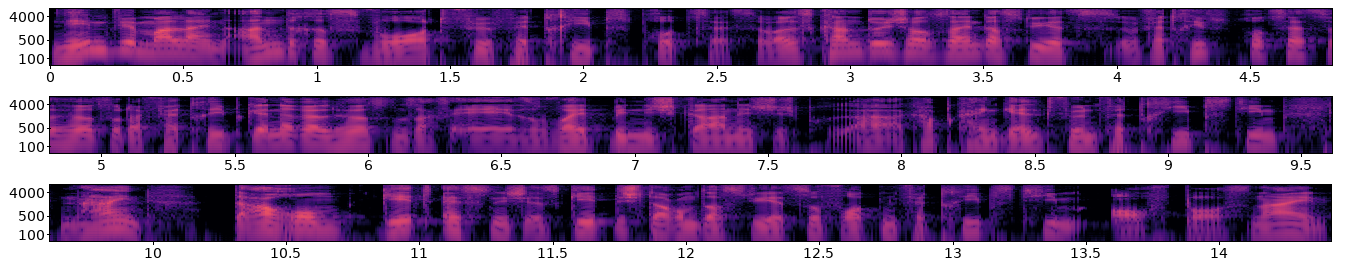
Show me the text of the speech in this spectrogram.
Nehmen wir mal ein anderes Wort für Vertriebsprozesse, weil es kann durchaus sein, dass du jetzt Vertriebsprozesse hörst oder Vertrieb generell hörst und sagst, ey, so weit bin ich gar nicht, ich habe kein Geld für ein Vertriebsteam. Nein, darum geht es nicht. Es geht nicht darum, dass du jetzt sofort ein Vertriebsteam aufbaust. Nein,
